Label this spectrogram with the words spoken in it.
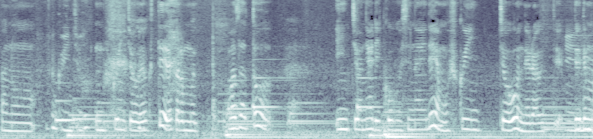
あの副委員長。うん副委員長がよくてだからもうわざと委員長には立候補しないでもう副委員長を狙うっていう、えー。ででも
